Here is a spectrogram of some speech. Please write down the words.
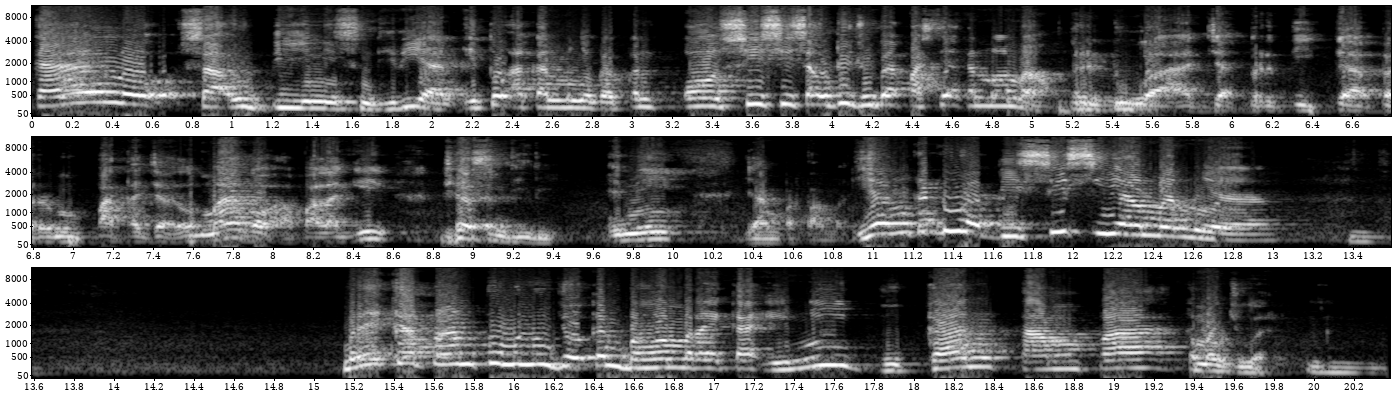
kalau Saudi ini sendirian itu akan menyebabkan posisi Saudi juga pasti akan melemah. Berdua aja, bertiga, berempat aja lemah kok, apalagi dia sendiri. Ini yang pertama. Yang kedua di sisi Yamannya, mereka mampu menunjukkan bahwa mereka ini bukan tanpa kemajuan. Hmm.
